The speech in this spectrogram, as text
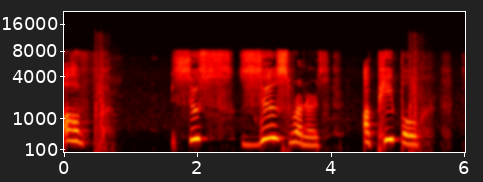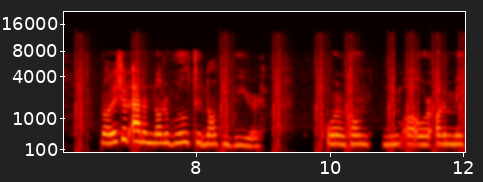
of Zuse Zuse runners of people? Bro, they should add another rule to not be weird or uncom or or to make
